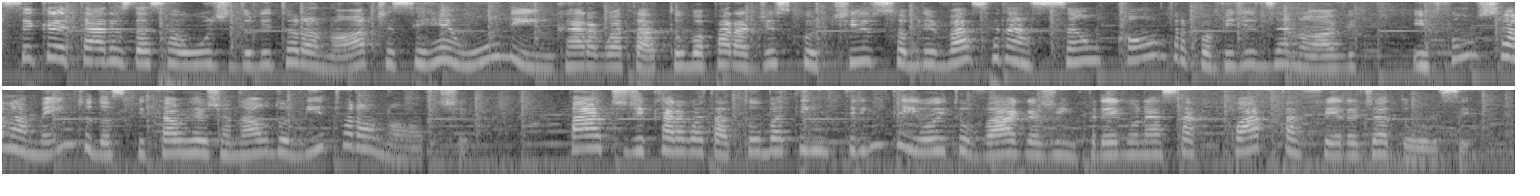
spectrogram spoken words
Secretários da Saúde do Litoral Norte se reúnem em Caraguatatuba para discutir sobre vacinação contra a Covid-19 e funcionamento do Hospital Regional do Litoral Norte. Parte de Caraguatatuba tem 38 vagas de emprego nesta quarta-feira, dia 12.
